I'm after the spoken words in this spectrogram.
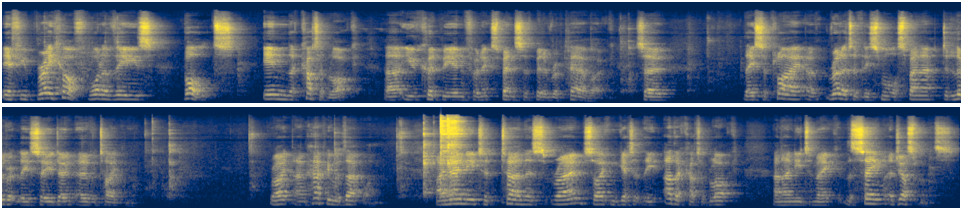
if you break off one of these bolts in the cutter block uh, you could be in for an expensive bit of repair work. So they supply a relatively small spanner deliberately so you don't over tighten. Right, I'm happy with that one. I now need to turn this round so I can get at the other cutter block and I need to make the same adjustments.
